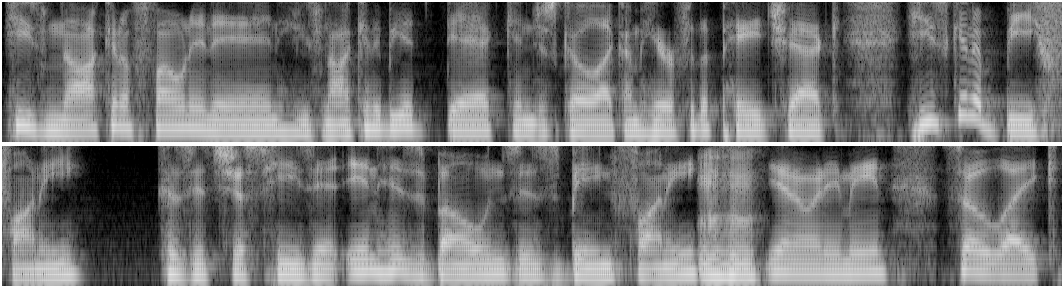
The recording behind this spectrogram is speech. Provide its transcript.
He's not gonna phone it in. He's not gonna be a dick and just go like I'm here for the paycheck. He's gonna be funny because it's just he's in, in his bones is being funny. Mhm. You know what I mean? So like,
